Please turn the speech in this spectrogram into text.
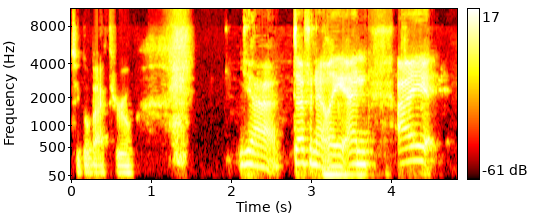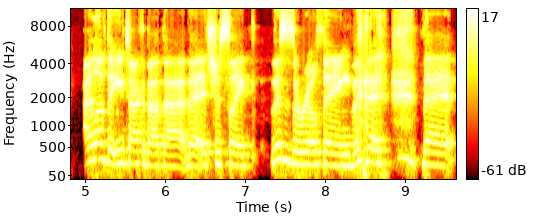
to go back through. Yeah, definitely, and I I love that you talk about that. That it's just like this is a real thing that that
